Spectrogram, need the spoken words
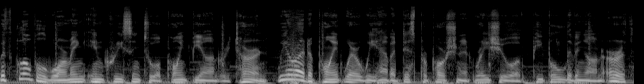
With global warming increasing to a point beyond return, we are at a point where we have a disproportionate ratio of people living on Earth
